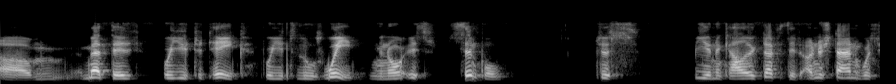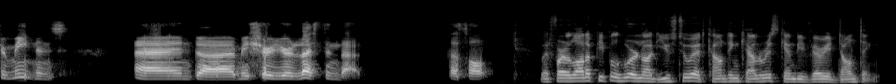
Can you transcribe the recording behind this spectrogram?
um, method for you to take for you to lose weight. You know, it's simple. Just be in a caloric deficit. Understand what's your maintenance, and uh, make sure you're less than that. That's all. But for a lot of people who are not used to it, counting calories can be very daunting.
